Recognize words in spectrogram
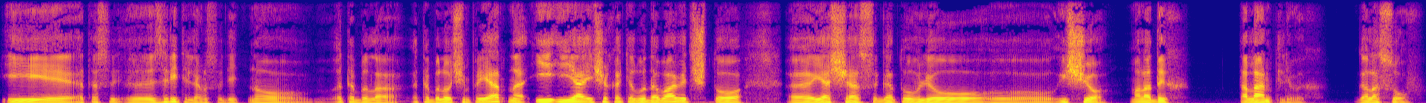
и это э, зрителям судить, но это было, это было очень приятно. И я еще хотел бы добавить, что э, я сейчас готовлю э, еще молодых, талантливых голосов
